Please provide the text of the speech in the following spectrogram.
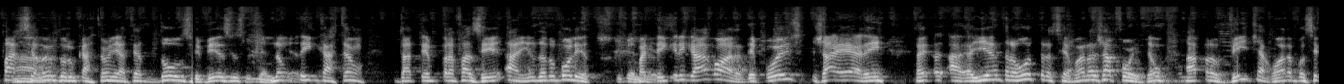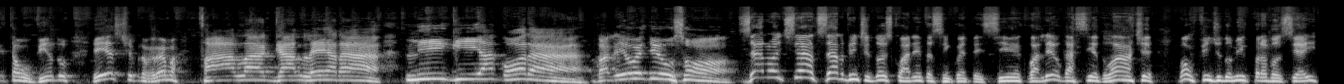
parcelando ah. no cartão e até 12 vezes. Não tem cartão, dá tempo para fazer ainda no boleto. Mas tem que ligar agora, depois já era, hein? Aí entra outra semana, já foi. Então, aproveite agora, você que está ouvindo este programa. Fala, galera! Ligue agora! Valeu, Edilson! 0800 022 40 55. Valeu, Garcia Duarte. Bom fim de domingo para você aí.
